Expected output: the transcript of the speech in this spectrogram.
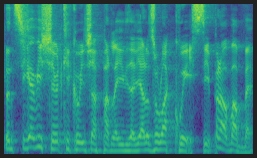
non si capisce perché comincia a parlare in italiano solo a questi, però vabbè.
